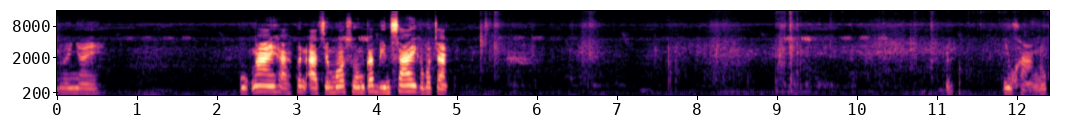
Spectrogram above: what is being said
หน่วยใหญ่ ปลูกง่ายค่ะ เพิ่อนอาจจะเหมาะสมกับดินทรายกับมาจากอยู่ขางนก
